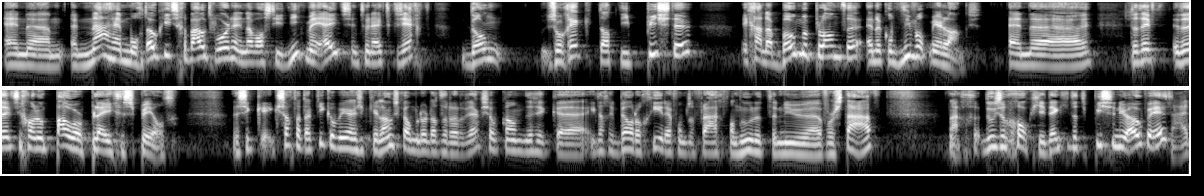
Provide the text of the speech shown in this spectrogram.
En um, na hem mocht ook iets gebouwd worden en daar was hij het niet mee eens. En toen heeft hij gezegd, dan zorg ik dat die piste ik ga daar bomen planten en er komt niemand meer langs. En uh, dat, heeft, dat heeft hij gewoon een powerplay gespeeld. Dus ik, ik zag dat artikel weer eens een keer langskomen doordat er een reactie op kwam. Dus ik, uh, ik dacht, ik bel Rogier even om te vragen van hoe het er nu uh, voor staat. Nou, doe eens een gokje. Denk je dat de piste nu open is? Nee,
